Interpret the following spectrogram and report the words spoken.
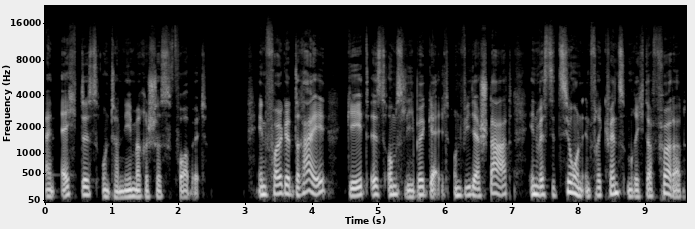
ein echtes unternehmerisches Vorbild. In Folge 3 geht es ums liebe Geld und wie der Staat Investitionen in Frequenzumrichter fördert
